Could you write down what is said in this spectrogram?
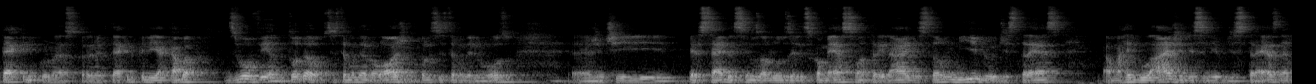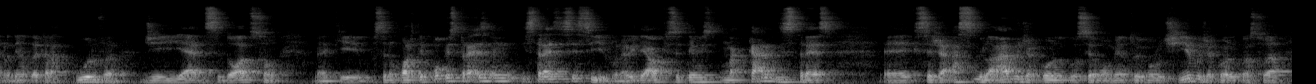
técnico, né, nosso treinamento técnico, ele acaba desenvolvendo todo o sistema neurológico, todo o sistema nervoso. É, a gente percebe assim, os alunos, eles começam a treinar, eles estão em nível de estresse, há uma regulagem desse nível de estresse, né, para dentro daquela curva de Eds e Dodson, né, que você não pode ter pouco estresse nem estresse excessivo. Né? O ideal é que você tenha uma carga de estresse é, que seja assimilável de acordo com o seu momento evolutivo, de acordo com a sua,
